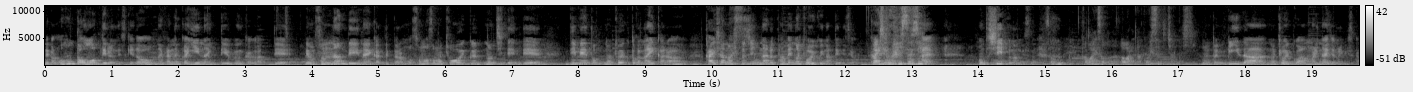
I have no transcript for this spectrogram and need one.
だから本当は思ってるんですけど、うん。なかなか言えないっていう文化があってでもそのなんで言えないかって言ったらもうそもそも教育の時点で、ディベートの教育とかないから、うんうん。会社の羊になるための教育になってるんですよ。会社の羊、はい。本当シープなんです。そう。ねかわいそうな哀れな子羊ちゃんだし。本当に。リーダーの教育はあんまりないじゃないですか。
